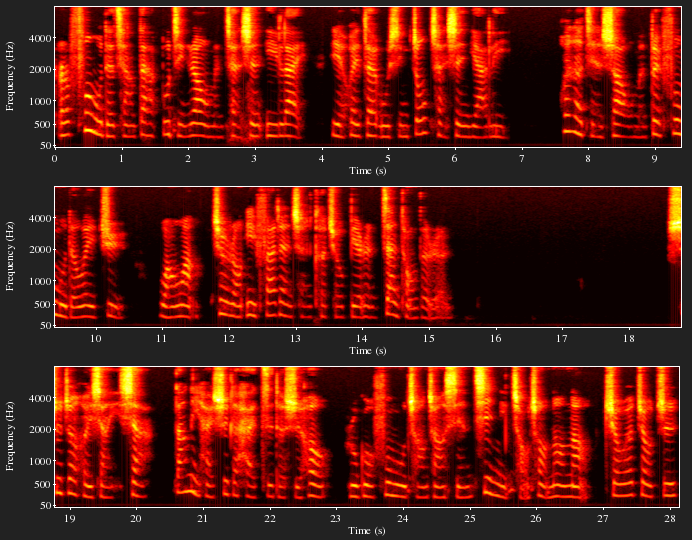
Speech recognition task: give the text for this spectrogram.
而父母的强大不仅让我们产生依赖，也会在无形中产生压力。为了减少我们对父母的畏惧，往往就容易发展成渴求别人赞同的人。试着回想一下，当你还是个孩子的时候，如果父母常常嫌弃你吵吵闹闹，久而久之，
